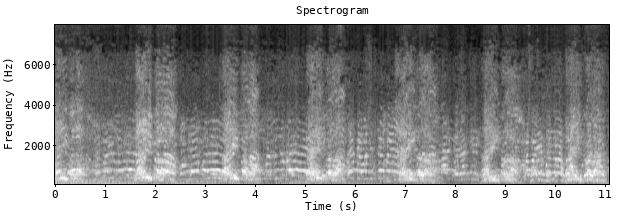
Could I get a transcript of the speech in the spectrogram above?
Haripada! Haripada! Haripada!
